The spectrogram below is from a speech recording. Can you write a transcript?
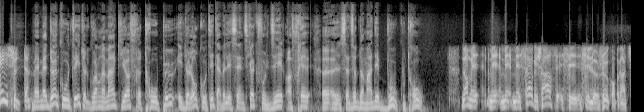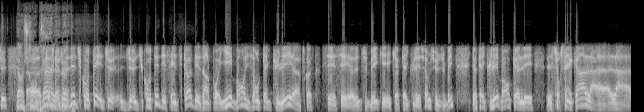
insultant. Mais, mais d'un côté, tu as le gouvernement qui offre trop peu et de l'autre côté, tu avais les syndicats, qu'il faut le dire, offraient, euh, euh, c'est-à-dire demandaient beaucoup trop. Non, mais, mais, mais, mais ça, Richard, c'est- le jeu, comprends-tu? Non, je Euh, comprends, ce que, ce que là, je veux dire, du côté, du, du, du côté des syndicats, des employés, bon, ils ont calculé, en tout cas, c'est c'est, euh, Dubé qui, qui a calculé ça, M. Dubé. Il a calculé, bon, que les, les- sur cinq ans, la, la,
